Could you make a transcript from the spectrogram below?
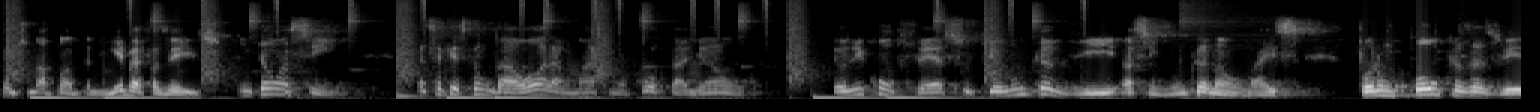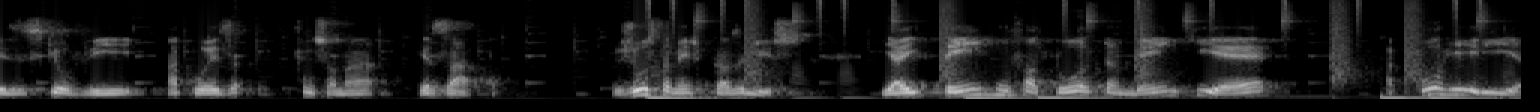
continuar plantando. Ninguém vai fazer isso. Então, assim, essa questão da hora máquina portalhão, eu lhe confesso que eu nunca vi, assim, nunca não, mas foram poucas as vezes que eu vi a coisa funcionar exata. Justamente por causa disso. E aí tem um fator também que é a correria,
